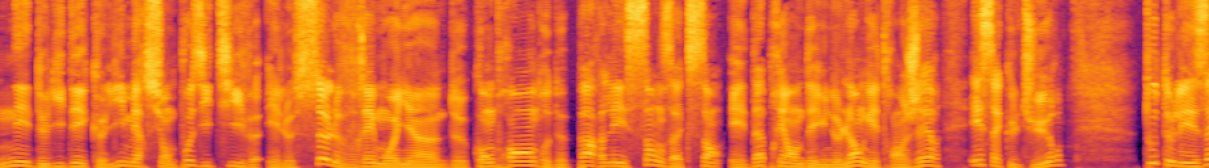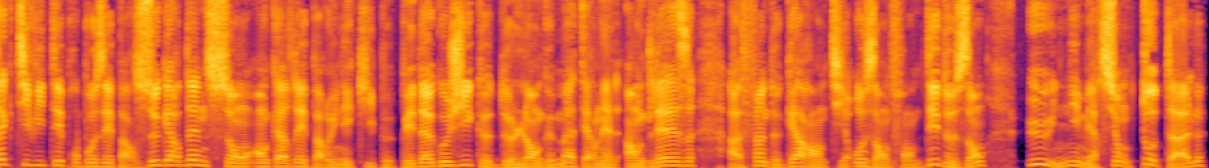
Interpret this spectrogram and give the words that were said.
Né de l'idée que l'immersion positive est le seul vrai moyen de comprendre, de parler sans accent et d'appréhender une langue étrangère et sa culture. Toutes les activités proposées par The Garden sont encadrées par une équipe pédagogique de langue maternelle anglaise afin de garantir aux enfants dès deux ans une immersion totale.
